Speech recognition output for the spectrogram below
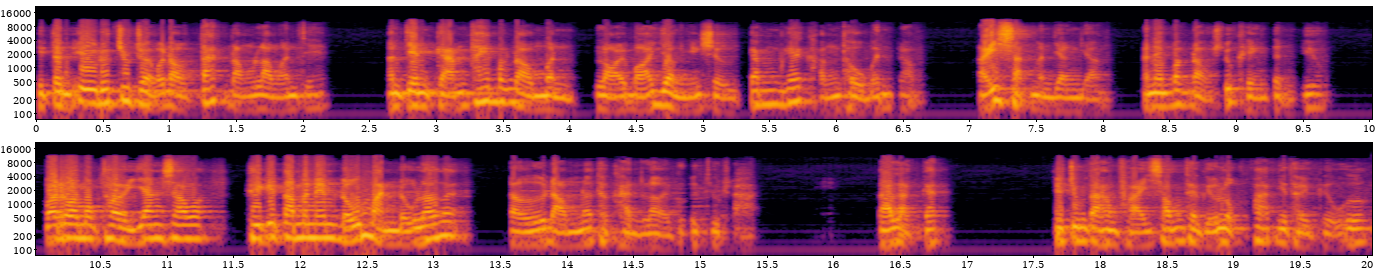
thì tình yêu Đức Chúa Trời bắt đầu tác động lòng anh chị em. Anh chị em cảm thấy bắt đầu mình loại bỏ dần những sự căm ghét, hận thù bên trong. Tẩy sạch mình dần dần, anh em bắt đầu xuất hiện tình yêu. Và rồi một thời gian sau, khi cái tâm anh em đủ mạnh, đủ lớn tự động nó thực hành lời của Đức Chúa Trời. Đó là cách. Chứ chúng ta không phải sống theo kiểu luật pháp như thời cựu ước.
